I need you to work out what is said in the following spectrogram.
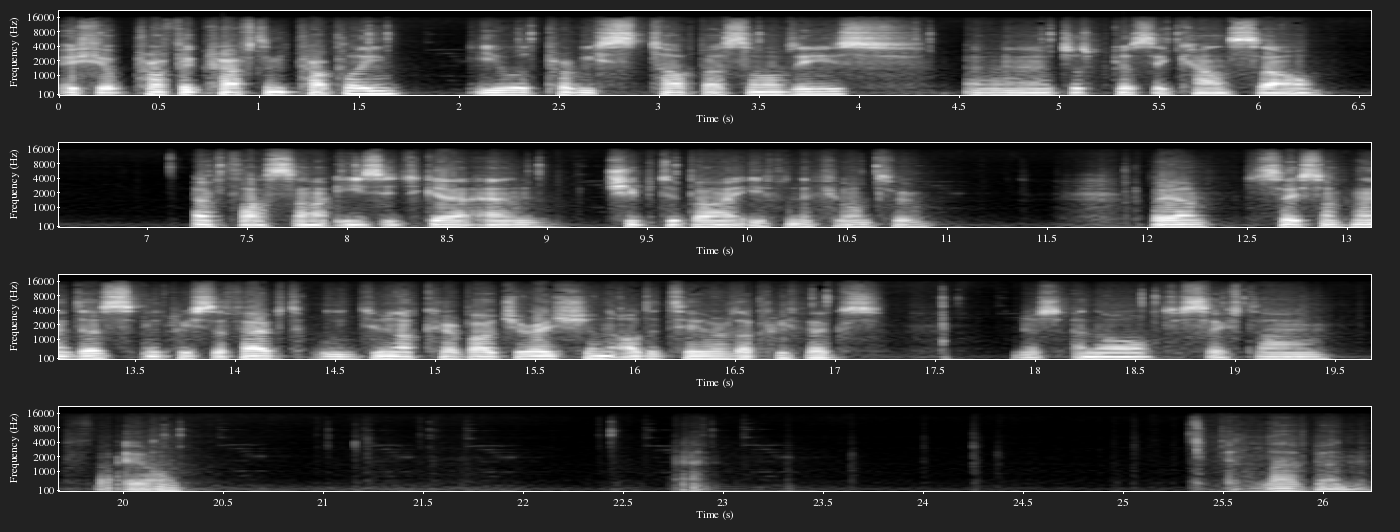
if you're profit crafting properly, you would probably stop at some of these, uh, just because they can't sell F-Flasks are easy to get and cheap to buy even if you want to. But yeah, say something like this, increase effect, we do not care about duration or the tier of that prefix. Just annul to save time, fail. Eleven.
